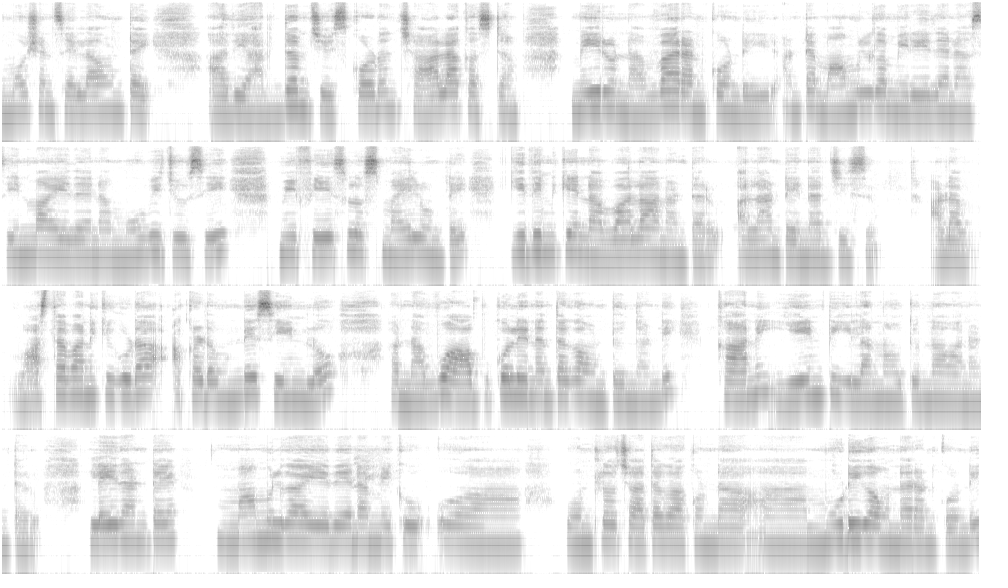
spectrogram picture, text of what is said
ఎమోషన్స్ ఎలా ఉంటాయి అది అర్థం చేసుకోవడం చాలా కష్టం. మీరు నవ్వారనుకోండి అంటే మామూలుగా మీరు ఏదైనా సినిమా ఏదైనా మూవీ చూసి మీ ఫేస్లో స్మైల్ ఉంటే దీనికే నవ్వాలా అని అంటారు. అలాంటి ఎనర్జీస్. అలా వాస్తవానికి కూడా అక్కడ ఉండే సీన్లో నవ్వు ఆపుకోలేనంతగా ఉంటుందండి. కానీ ఏంటి ఇలా నవ్వుతున్నావు అని అంటారు. లేదంటే మామూలుగా ఏదైనా మీకు ఒంట్లో చేత కాకుండా మూడిగా ఉన్నారనుకోండి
